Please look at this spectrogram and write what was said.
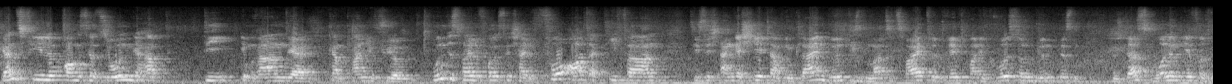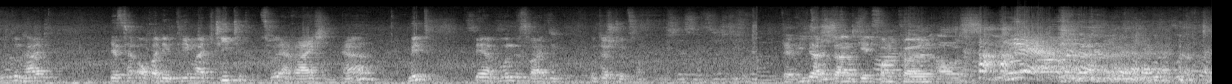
ganz viele Organisationen gehabt, die im Rahmen der Kampagne für bundesweite Volksentscheide vor Ort aktiv waren, die sich engagiert haben in kleinen Bündnissen, mal zu zweit, zu dritt, mal in größeren Bündnissen. Und das wollen wir versuchen halt jetzt halt auch bei dem Thema TTIP zu erreichen, ja, mit der bundesweiten Unterstützung. Der Widerstand geht von Köln aus. Yeah!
